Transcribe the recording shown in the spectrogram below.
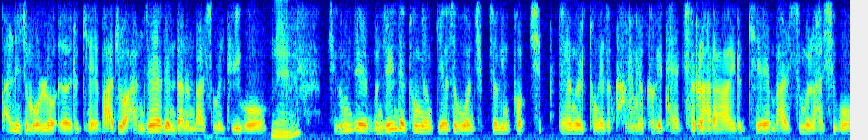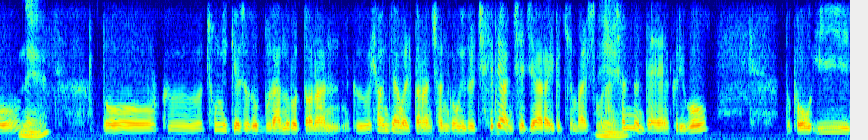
빨리 좀 올라 이렇게 마주 앉아야 된다는 말씀을 드리고 네. 지금 이제 문재인 대통령께서 원칙적인 법 집행을 통해서 강력하게 대처를 하라 이렇게 말씀을 하시고 네. 또그 총리께서도 무단으로 떠난 그 현장을 떠난 전공의들 최대한 제재하라 이렇게 말씀을 네. 하셨는데 그리고 또 이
